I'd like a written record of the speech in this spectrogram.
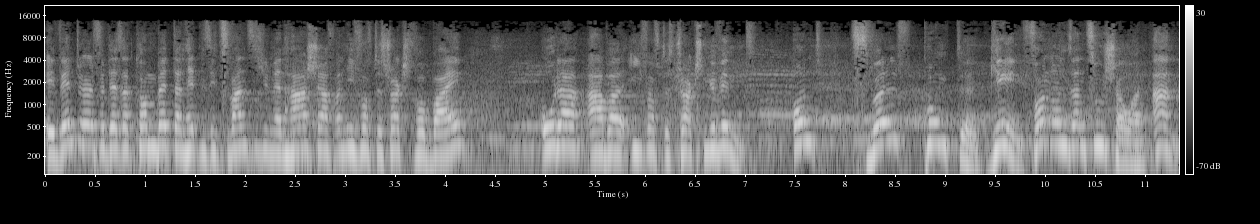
eventuell für Desert Combat, dann hätten sie 20 und wären haarscharf an Eve of Destruction vorbei. Oder aber Eve of Destruction gewinnt. Und 12 Punkte gehen von unseren Zuschauern an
